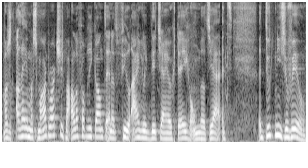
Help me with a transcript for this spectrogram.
was het alleen maar smartwatches bij alle fabrikanten. En dat viel eigenlijk dit jaar heel erg tegen, omdat ja, het, het doet niet zoveel.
